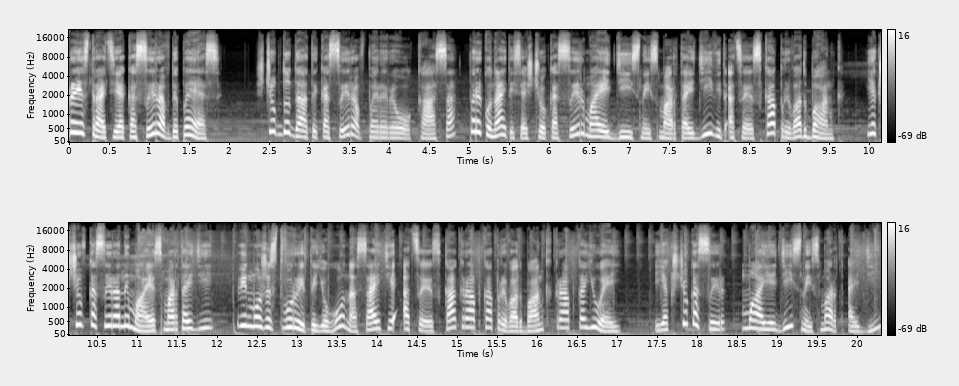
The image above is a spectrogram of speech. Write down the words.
Реєстрація касира в ДПС. Щоб додати касира в ПРРО Каса, переконайтеся, що касир має дійсний Smart ID від АЦСК Приватбанк. Якщо в касира немає Smart ID, він може створити його на сайті acsk.privatbank.ua. Якщо касир має дійсний Smart ID,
